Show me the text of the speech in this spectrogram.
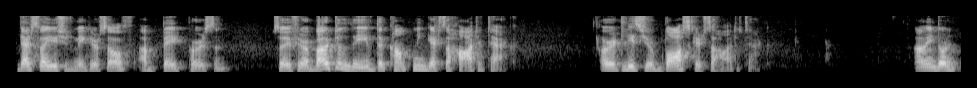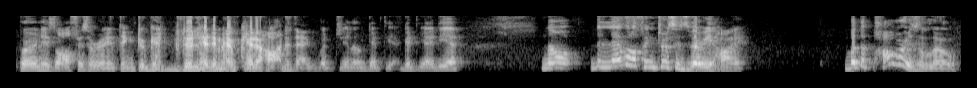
That's why you should make yourself a big person. So if you're about to leave, the company gets a heart attack or at least your boss gets a heart attack. I mean, don't burn his office or anything to get to let him have get a heart attack, but you know, get the get the idea. Now, the level of interest is very high, but the power is low.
